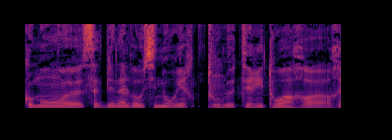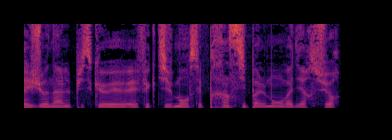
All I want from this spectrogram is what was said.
comment euh, cette biennale va aussi nourrir tout le territoire euh, régional, puisque effectivement, c'est principalement, on va dire, sur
